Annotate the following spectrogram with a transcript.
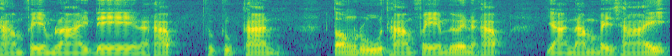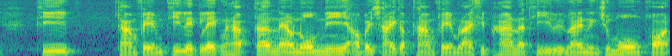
Time Frame รายเดย์นะครับ ทุกๆทท่าน ต้องรู้ไทม์เฟรมด้วยนะครับ อย่านำไปใช้ที่ Time Frame ที่เล็กๆนะครับ ถ้าแนวโน้มนี้เอาไปใช้กับ Time Frame ราย 15 นาที หรือราย 1 ชั่วโมง พอร์ต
